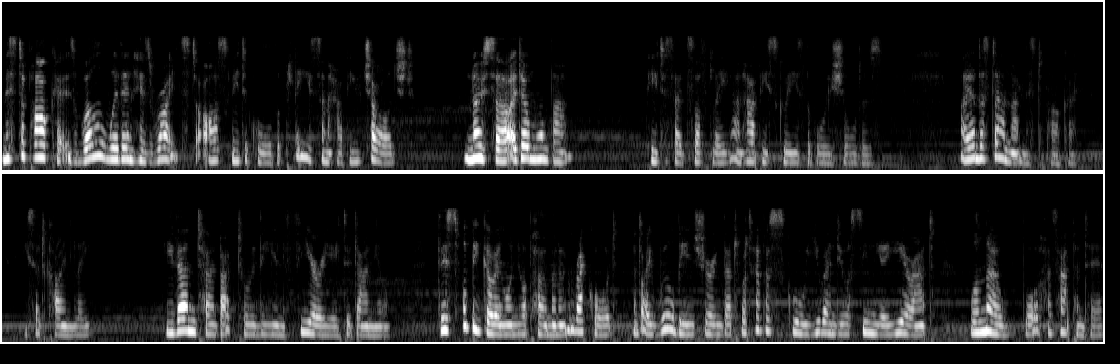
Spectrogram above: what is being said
Mr. Parker is well within his rights to ask me to call the police and have you charged. No, sir, I don't want that, Peter said softly, and Happy squeezed the boy's shoulders. I understand that, Mr. Parker, he said kindly. He then turned back to the infuriated Daniel. This will be going on your permanent record, and I will be ensuring that whatever school you end your senior year at will know what has happened here.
